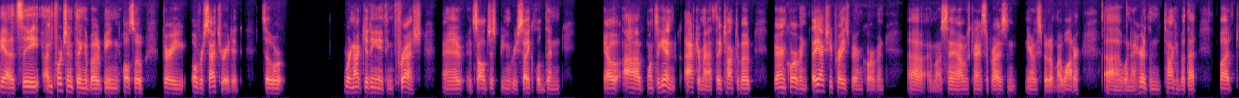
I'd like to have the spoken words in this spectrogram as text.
Yeah, it's the unfortunate thing about it being also very oversaturated. So we're, not getting anything fresh, and it's all just being recycled. Then, you know, uh, once again, aftermath. They talked about Baron Corbin. They actually praised Baron Corbin. Uh, I must say, I was kind of surprised and nearly spit out my water uh, when I heard them talking about that. But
